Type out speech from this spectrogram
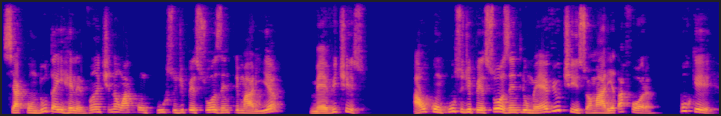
Se a conduta é irrelevante, não há concurso de pessoas entre Maria, Meve e Tício. Há o concurso de pessoas entre o Meve e o Tício. A Maria está fora. Por quê?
